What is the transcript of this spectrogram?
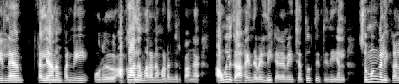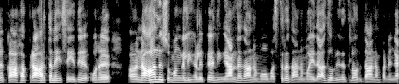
இல்லை கல்யாணம் பண்ணி ஒரு அகால மரணம் அடைஞ்சிருப்பாங்க. அவங்களுக்காக இந்த வெள்ளிக்கிழமை சதுர்த்தி திதியில் சுமங்கலிகளுக்காக பிரார்த்தனை செய்து ஒரு நாலு சுமங்கலிகளுக்கு நீங்க அன்னதானமோ வஸ்திரதானமோ ஏதாவது ஒரு விதத்தில் ஒரு தானம் பண்ணுங்க.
